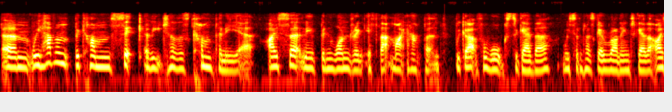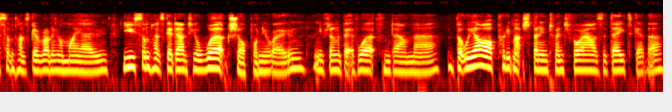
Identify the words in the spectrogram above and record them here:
um, we haven't become sick of each other's company yet. I certainly have been wondering if that might happen. We go out for walks together. We sometimes go running together. I sometimes go running on my own. You sometimes go down to your workshop on your own, and you've done a bit of work from down there. But we are pretty much spending 24 hours a day together.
